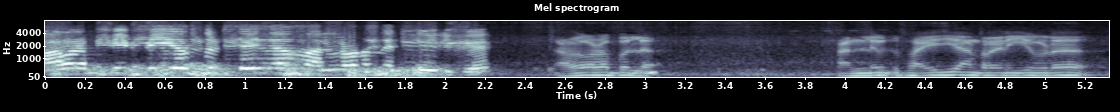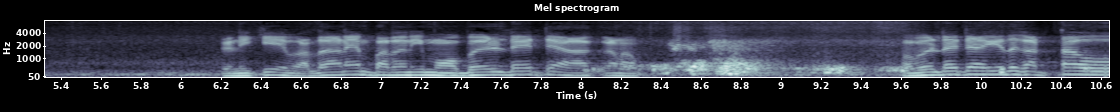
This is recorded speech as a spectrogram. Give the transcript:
ആറ് എം ബി പി എസ് ഇട്ട് കഴിഞ്ഞാൽ നല്ലോണം നെറ്റ് ഇരിക്കും അത് കുഴപ്പമില്ല. അൺലിമിറ്റഡ് ഫൈവ് ജി ആണോ എനിക്ക് ഇവിടെ എനിക്ക് അതാണ് ഞാൻ പറഞ്ഞത് മൊബൈൽ ഡേറ്റ ആക്കണം. മൊബൈൽ ഡേറ്റ ആക്കിയത് കട്ടാവോ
